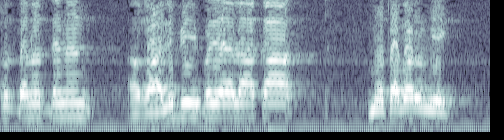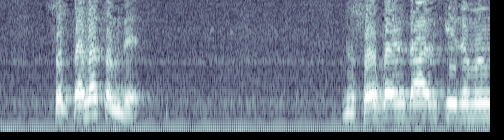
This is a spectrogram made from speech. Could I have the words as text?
سلطنت لنن غالبی پر علاقہ معتبرم یی سلطنت هم دی نو سو په امداد کی زمون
